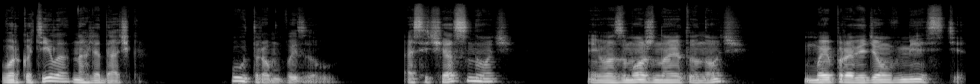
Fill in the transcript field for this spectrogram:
воркотіла наглядачка. Утром вызову. А сейчас ночь. И, возможно, эту ночь мы проведем вместе.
